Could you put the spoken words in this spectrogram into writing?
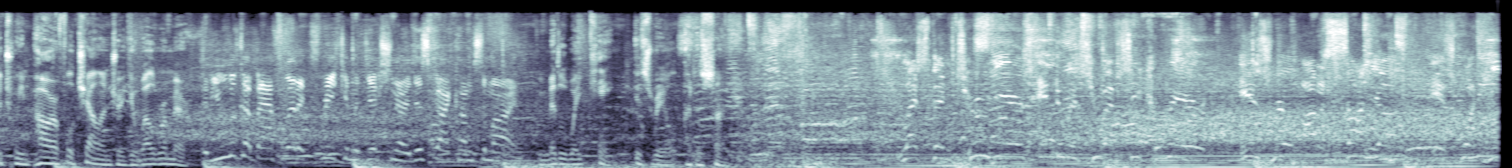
between powerful challenger Yoel Romero If you look up athletic freak in the dictionary, this guy comes to mind. middleweight king Israel Adesanya. Less than two years into his UFC career, Israel Adesanya is what he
